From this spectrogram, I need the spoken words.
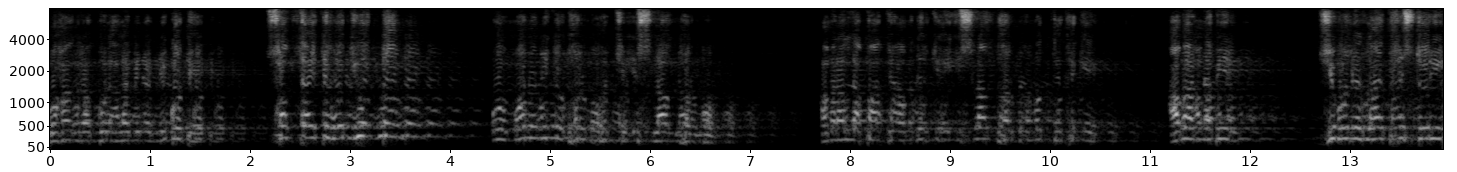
মহান রব্বুল নিকটে অতি উত্তম ও মনোনীত ধর্ম হচ্ছে ইসলাম ধর্ম। আমার আল্লাহ পাক আমাদেরকে ইসলাম ধর্মের মধ্যে থেকে আবার নবীর জীবনের লাইফ হিস্টোরি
